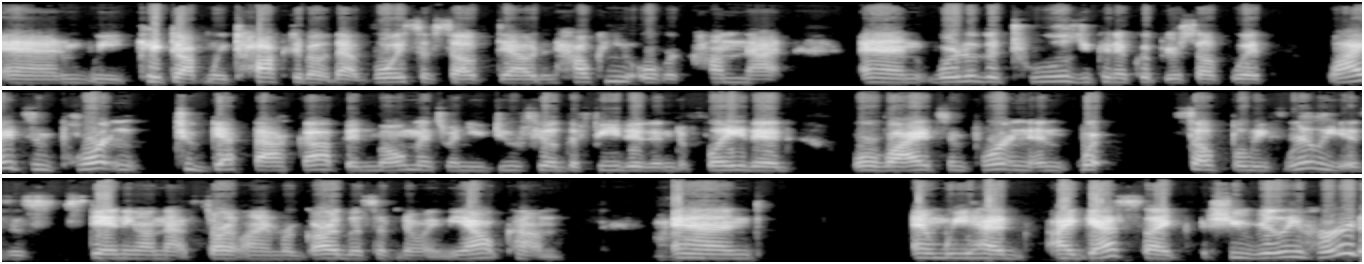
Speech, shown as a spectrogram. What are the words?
and we kicked off and we talked about that voice of self doubt and how can you overcome that? And what are the tools you can equip yourself with? Why it's important to get back up in moments when you do feel defeated and deflated, or why it's important. And what self belief really is is standing on that start line regardless of knowing the outcome. Mm-hmm. And and we had i guess like she really heard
